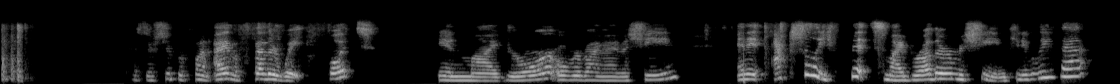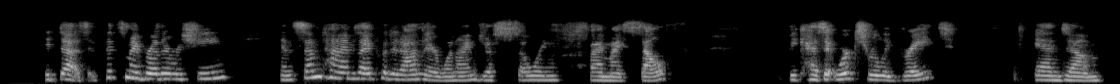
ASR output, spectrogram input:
because they're super fun. I have a featherweight foot in my drawer over by my machine, and it actually fits my brother machine. Can you believe that? It does. It fits my brother machine. And sometimes I put it on there when I'm just sewing by myself because it works really great. And um,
